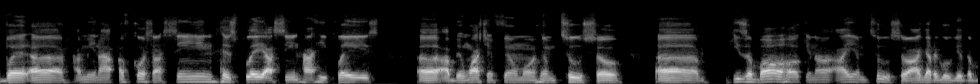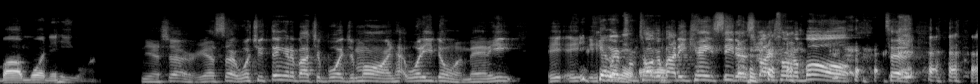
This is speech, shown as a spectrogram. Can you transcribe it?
But uh, I mean, I, of course, I've seen his play. I've seen how he plays. Uh, I've been watching film on him too. So um, he's a ball hawk, and I, I am too. So I got to go get the ball more than he wants. Yes, sir. Yes, sir. What you thinking about your boy Ja'Marr and how, what are you doing, man? He he, he, He went it, from talking man. about he can't see the stripes on the ball to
